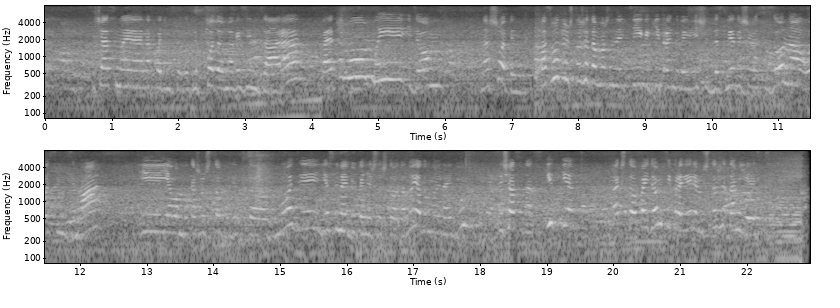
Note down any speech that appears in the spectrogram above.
привет! Сейчас мы находимся возле входа в магазин Zara, поэтому мы идем на шопинг. Посмотрим, что же там можно найти, какие трендовые вещи для следующего сезона, осень-зима. И я вам покажу, что будет э, в моде, если найду, конечно, что-то. Но я думаю, найду. Сейчас у нас скидки, так что пойдемте и проверим, что же там есть.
